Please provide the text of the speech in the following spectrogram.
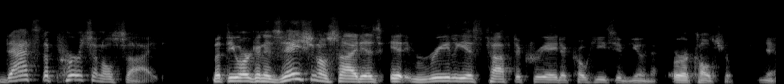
That's the personal side. But the organizational side is it really is tough to create a cohesive unit or a culture. Yeah.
